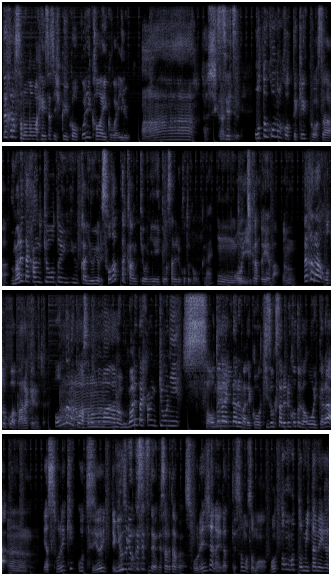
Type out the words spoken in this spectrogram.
だからそのまま偏差値低い高校に可愛い子がいるああ、確かに。説。男の子って結構さ、生まれた環境というかいうより育った環境に影響されることが多くない？うん、多い。どっちかといえば。うん。だから男はばらけるんじゃない？女の子はそのままあーあの生まれた環境にそうね。大人になるまでこう帰属されることが多いから、うん。いや、それ結構強いっていうか有力説だよね、それ多分。それじゃない？だってそもそももともと見た目が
